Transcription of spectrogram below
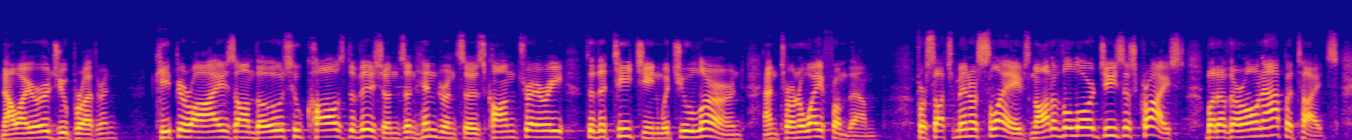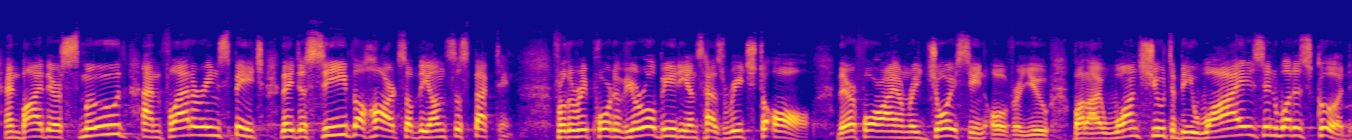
Now I urge you, brethren, keep your eyes on those who cause divisions and hindrances contrary to the teaching which you learned, and turn away from them. For such men are slaves, not of the Lord Jesus Christ, but of their own appetites. And by their smooth and flattering speech, they deceive the hearts of the unsuspecting. For the report of your obedience has reached to all. Therefore, I am rejoicing over you, but I want you to be wise in what is good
